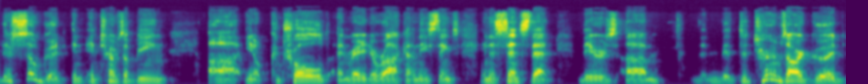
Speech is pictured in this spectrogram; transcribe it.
they're so good in, in terms of being uh, you know controlled and ready to rock on these things in the sense that there's um, the, the terms are good.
